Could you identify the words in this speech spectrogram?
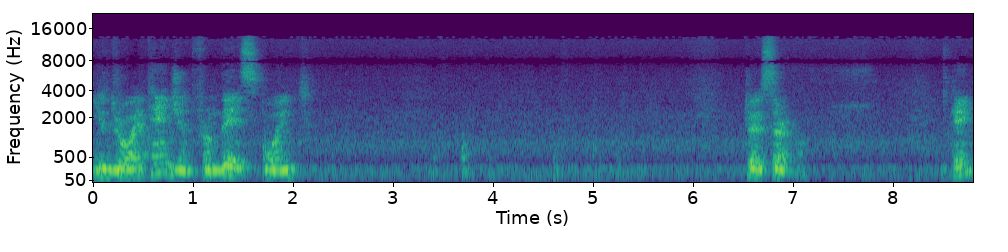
you draw a tangent from this point to a circle. Okay?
